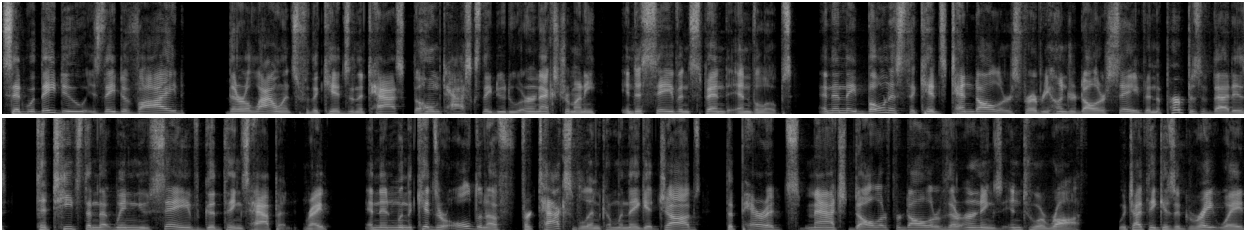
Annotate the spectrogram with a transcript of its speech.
said what they do is they divide their allowance for the kids and the task, the home tasks they do to earn extra money into save and spend envelopes and then they bonus the kids $10 for every $100 saved. And the purpose of that is to teach them that when you save, good things happen, right? And then when the kids are old enough for taxable income, when they get jobs, the parents match dollar for dollar of their earnings into a Roth, which I think is a great way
